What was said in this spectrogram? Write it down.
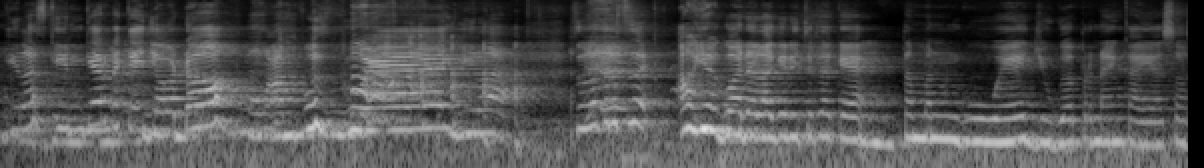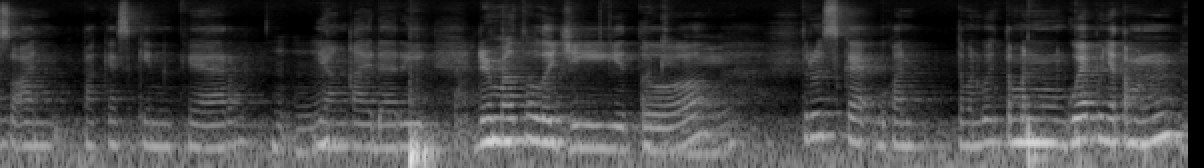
gila skincare udah kayak jodoh. Mau mampus gue. Gila Sumpah terus oh ya gue ada lagi nih cerita kayak temen gue juga pernah yang kayak sosokan pakai skincare yang kayak dari dermatology gitu. Terus kayak bukan temen gue temen gue punya temen.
